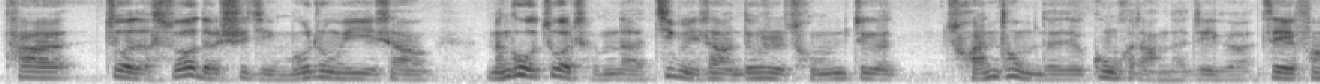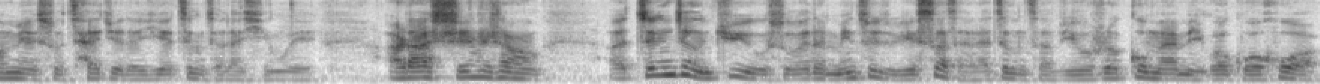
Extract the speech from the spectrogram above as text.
他做的所有的事情，某种意义上能够做成的，基本上都是从这个传统的共和党的这个这一方面所采取的一些政策的行为，而他实质上，呃，真正具有所谓的民粹主义色彩的政策，比如说购买美国国货，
